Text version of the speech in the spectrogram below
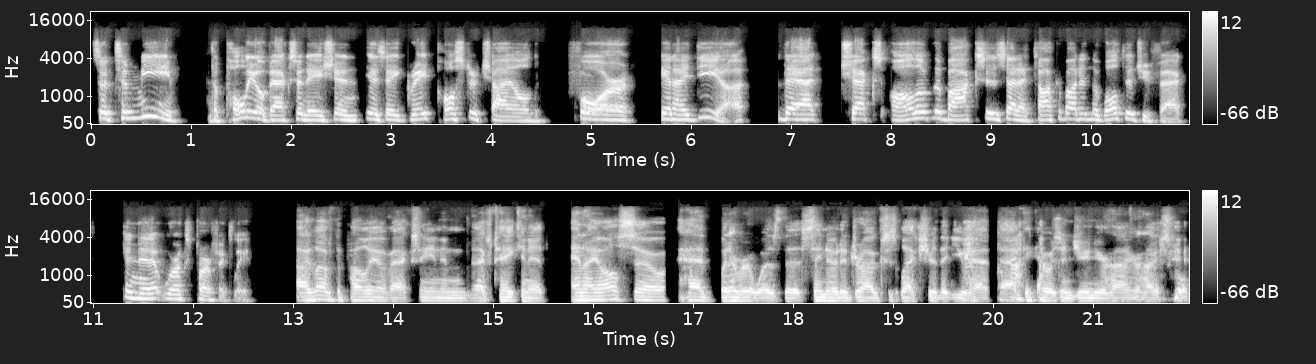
So to me, the polio vaccination is a great poster child for an idea that checks all of the boxes that I talk about in the voltage effect, and then it works perfectly. I love the polio vaccine and I've taken it. And I also had whatever it was, the Say No to Drugs lecture that you had. I think I was in junior high or high school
